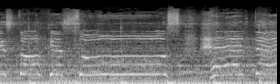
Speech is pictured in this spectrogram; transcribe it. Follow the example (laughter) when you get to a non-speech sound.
Cristo Jesús, Él te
